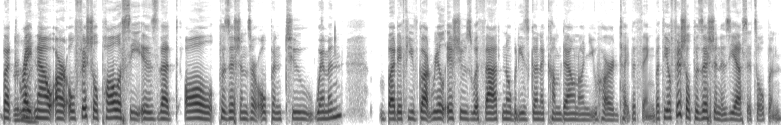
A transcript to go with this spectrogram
But really? right now, our official policy is that all positions are open to women. But if you've got real issues with that, nobody's going to come down on you hard, type of thing. But the official position is yes, it's open.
